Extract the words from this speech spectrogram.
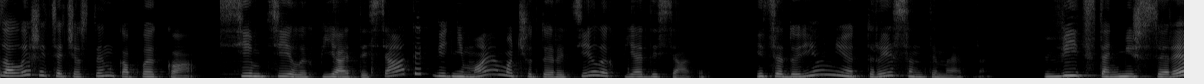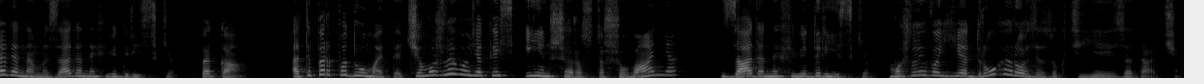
залишиться частинка ПК. 7,5 віднімаємо 4,5. І це дорівнює 3 см. Відстань між серединами заданих відрізків ПК. А тепер подумайте, чи можливо якесь інше розташування заданих відрізків? Можливо, є другий розв'язок цієї задачі?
